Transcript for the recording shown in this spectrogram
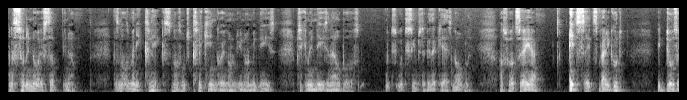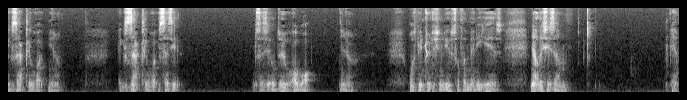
And I certainly noticed that you know, there's not as many clicks, not as much clicking going on, you know, on my knees, particularly my knees and elbows, which which seems to be the case normally. That's what I'd say. Yeah, it's it's very good it does exactly what you know exactly what it says it says it'll do or what you know what's been traditionally useful for many years. Now this is um yeah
